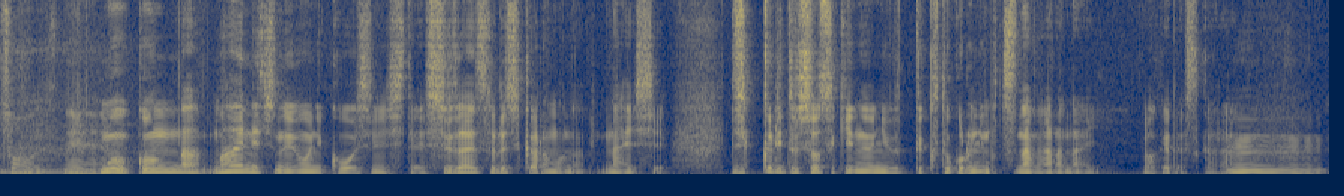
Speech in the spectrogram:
そうですね。もうこんな毎日のように更新して取材する力もなないしじっくりと書籍のように売っていくところにもつながらないわけですから、うん。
